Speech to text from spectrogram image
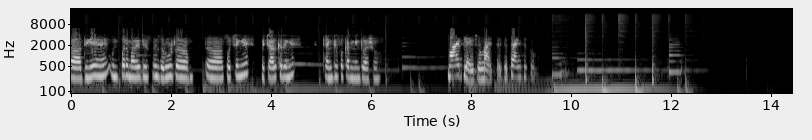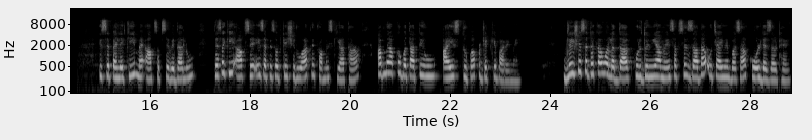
दिए हैं उन पर हमारे लिसनर ज़रूर सोचेंगे विचार करेंगे। Thank you for coming into our show my pleasure my pleasure thank you so much इससे पहले कि मैं आप सबसे विदा लूँ जैसा कि आपसे इस एपिसोड के शुरुआत में प्रॉमिस किया था अब मैं आपको बताती हूँ आइस स्तूपा प्रोजेक्ट के बारे में। ग्लेशियर से ढका हुआ लद्दाख पूरी दुनिया में सबसे ज़्यादा ऊंचाई में बसा कोल्ड डेजर्ट है।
